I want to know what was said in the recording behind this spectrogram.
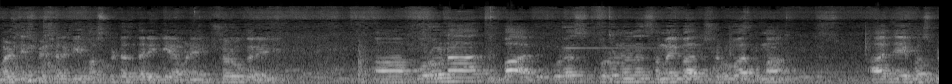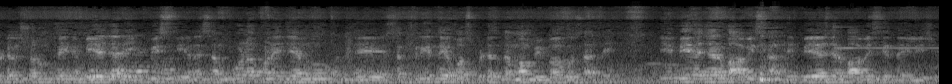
મલ્ટી સ્પેશિયાલિટી હોસ્પિટલ તરીકે એમણે શરૂ કરેલી. કોરોના બાદ કોરોનાના સમય બાદ શરૂઆતમાં આ જે હોસ્પિટલ શરૂ થઈને બે હજાર એકવીસથી અને સંપૂર્ણપણે જે એમનું જે સક્રિય થઈ હોસ્પિટલ તમામ વિભાગો સાથે, એ બે હજાર બાવીસ સાથે બે હજાર બાવીસથી થયેલી છે.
